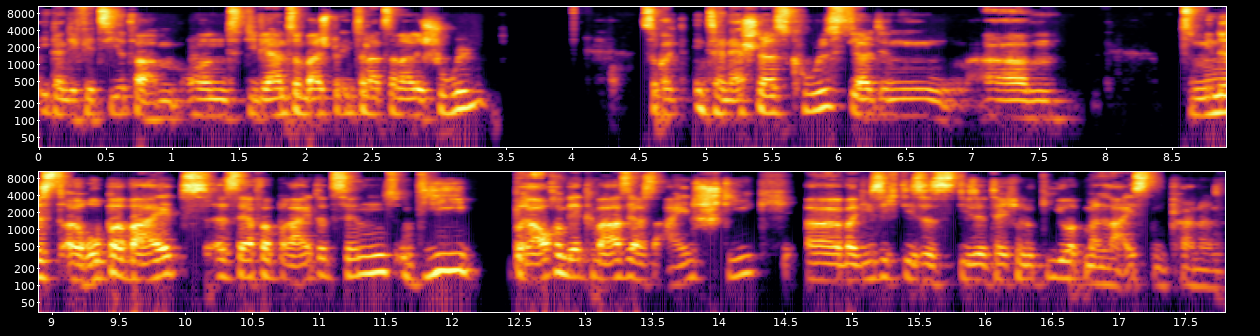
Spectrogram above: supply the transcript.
identifiziert haben. Und die wären zum Beispiel internationale Schulen, sogenannte International Schools, die halt in ähm, zumindest europaweit äh, sehr verbreitet sind. Und die brauchen wir quasi als Einstieg, äh, weil die sich dieses, diese Technologie überhaupt mal leisten können.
